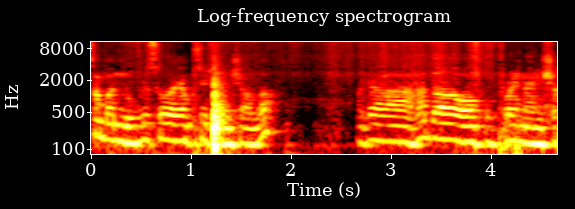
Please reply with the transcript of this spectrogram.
san baan nugu soo ayaan kusii soo insha allah marka hadda waan furfuraynaa insha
